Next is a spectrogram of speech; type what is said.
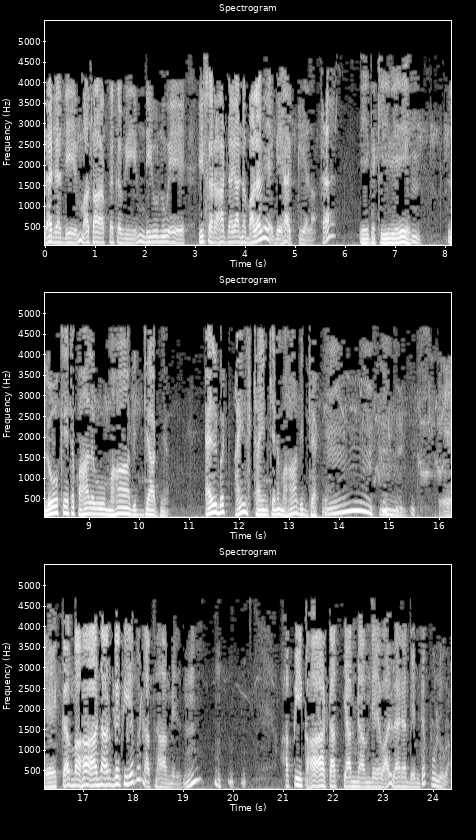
වැරදීම් අසාර්ථක වීම දියුණුවේ ඉස්සරහට යන බලවේගයක් කියලා. ඈ? ඒක කීවේ හ්ම්. ලෝකයට පහළ වූ මහා විද්‍යාඥ ඇල්බර්ට් අයින්ස්ටයින් කියන මහා විද්‍යාඥයා. ම්ම්. ඒක මහා නර්ග කියවනක් නාමල්. අපි කාටත් යම් යම් දේවල් වැරදෙන්න පුළුවන්.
